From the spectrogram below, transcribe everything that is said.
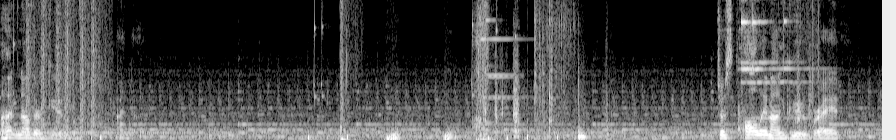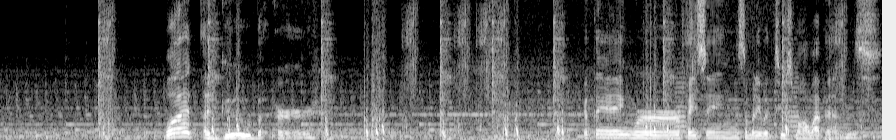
Another goob. Just all in on goob, right? What a goober. Good thing we're facing somebody with two small weapons.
